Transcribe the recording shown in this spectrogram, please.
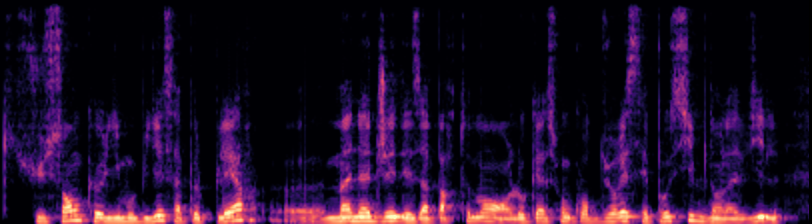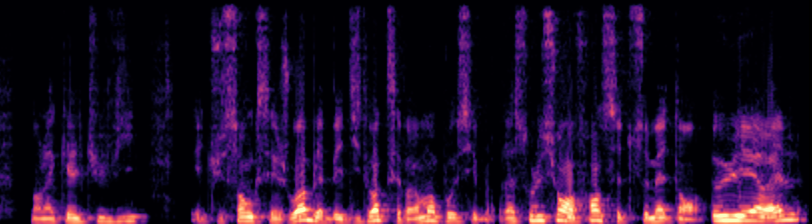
tu sens que l'immobilier, ça peut te plaire. Euh, manager des appartements en location courte durée, c'est possible dans la ville dans laquelle tu vis et tu sens que c'est jouable, eh ben, dis-toi que c'est vraiment possible. La solution en France, c'est de se mettre en EURL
